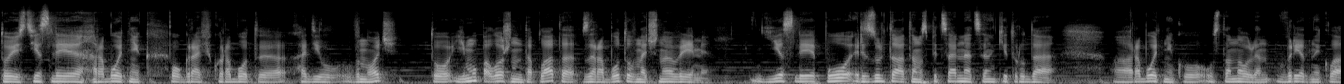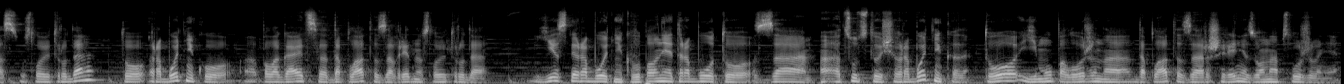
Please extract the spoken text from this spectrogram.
То есть, если работник по графику работы ходил в ночь, то ему положена доплата за работу в ночное время. Если по результатам специальной оценки труда а, работнику установлен вредный класс условий труда, то работнику а, полагается доплата за вредные условия труда. Если работник выполняет работу за отсутствующего работника, то ему положена доплата за расширение зоны обслуживания.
